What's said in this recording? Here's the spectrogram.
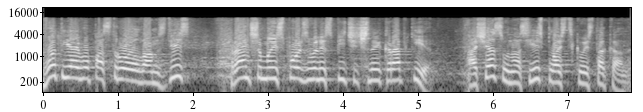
Вот я его построил вам здесь. Раньше мы использовали спичечные коробки, а сейчас у нас есть пластиковые стаканы.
